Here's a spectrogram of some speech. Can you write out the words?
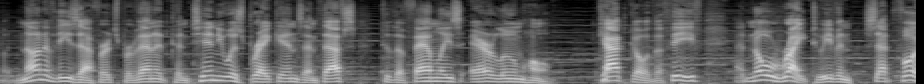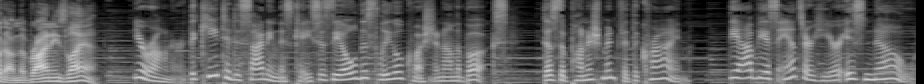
But none of these efforts prevented continuous break ins and thefts to the family's heirloom home. Katko, the thief, had no right to even set foot on the Brineys' land. Your Honor, the key to deciding this case is the oldest legal question on the books Does the punishment fit the crime? The obvious answer here is no.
